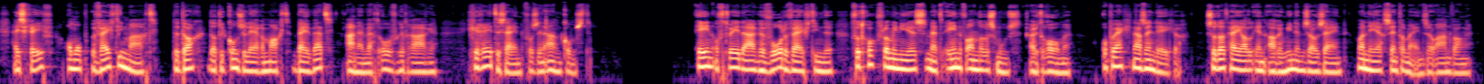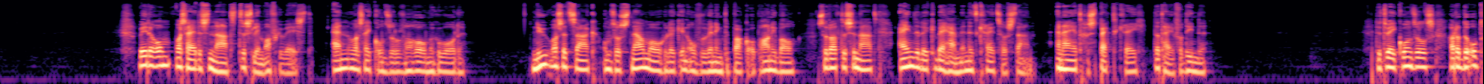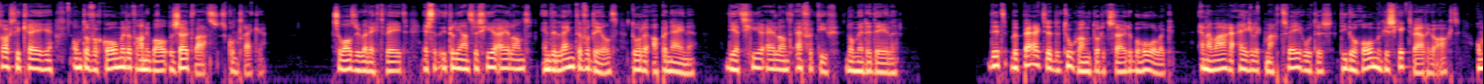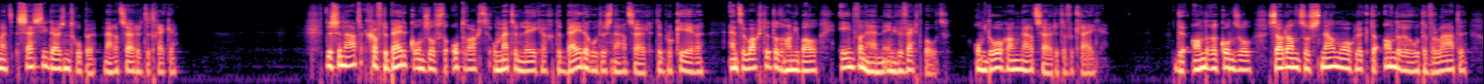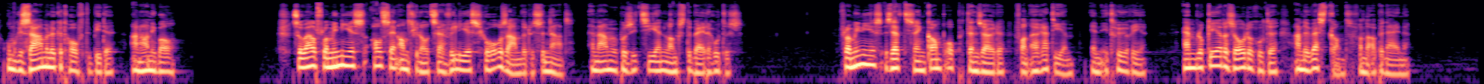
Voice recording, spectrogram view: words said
Hij schreef om op 15 maart, de dag dat de consulaire macht bij wet aan hem werd overgedragen, gereed te zijn voor zijn aankomst. Eén of twee dagen voor de vijftiende vertrok Flaminius met een of andere smoes uit Rome, op weg naar zijn leger, zodat hij al in Ariminum zou zijn wanneer zijn termijn zou aanvangen. Wederom was hij de Senaat te slim afgeweest en was hij consul van Rome geworden. Nu was het zaak om zo snel mogelijk in overwinning te pakken op Hannibal, zodat de Senaat eindelijk bij hem in het krijt zou staan en hij het respect kreeg dat hij verdiende. De twee consuls hadden de opdracht gekregen om te voorkomen dat Hannibal zuidwaarts kon trekken. Zoals u wellicht weet, is het Italiaanse schiereiland in de lengte verdeeld door de Apennijnen, die het schiereiland effectief doormidden delen. Dit beperkte de toegang tot het zuiden behoorlijk, en er waren eigenlijk maar twee routes die door Rome geschikt werden geacht om met 60.000 troepen naar het zuiden te trekken. De Senaat gaf de beide consuls de opdracht om met hun leger de beide routes naar het zuiden te blokkeren en te wachten tot Hannibal een van hen in gevecht bood, om doorgang naar het zuiden te verkrijgen. De andere consul zou dan zo snel mogelijk de andere route verlaten om gezamenlijk het hoofd te bieden aan Hannibal. Zowel Flaminius als zijn ambtgenoot Servilius gehoorzaamden de Senaat en namen positie in langs de beide routes. Flaminius zette zijn kamp op ten zuiden van Arretium in Etrurië en blokkeerde zo de route aan de westkant van de Apennijnen.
